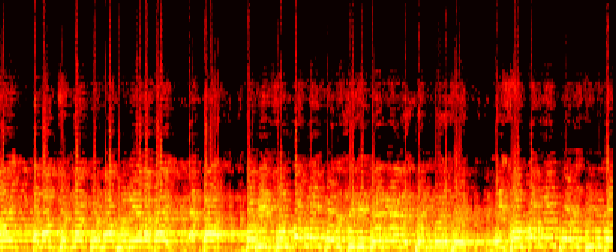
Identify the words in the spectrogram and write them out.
নয় তাম ছোটনাগপুর মাধুমী এলাকায় একটা গভীর সংকটময় পরিস্থিতি তৈরি তৈরি করেছে। এই সংকটময় পরিস্থিতিতে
